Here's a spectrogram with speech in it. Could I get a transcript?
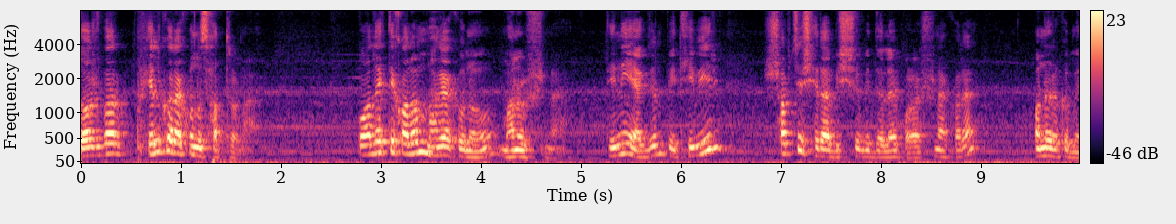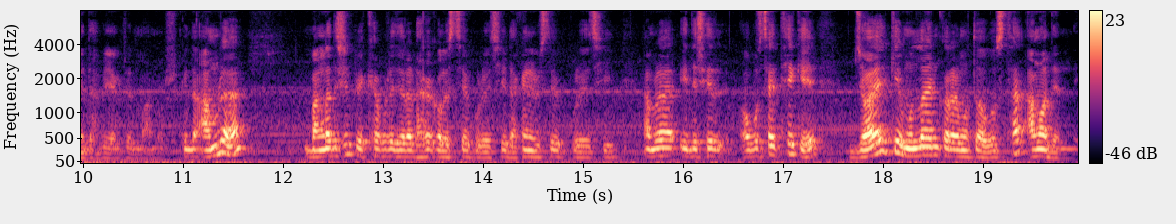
দশবার ফেল করা কোনো ছাত্র না কলেতে কলম ভাঙা কোনো মানুষ না, তিনি একজন পৃথিবীর সবচেয়ে সেরা বিশ্ববিদ্যালয়ে পড়াশোনা করা অন্যরকম মেধাবী একজন মানুষ। কিন্তু আমরা বাংলাদেশের প্রেক্ষাপটে যারা ঢাকা কলেজ থেকে পড়েছি, ঢাকা ইউনিভার্সিটি পড়েছি, আমরা এই দেশের অবস্থায় থেকে জয়কে মূল্যায়ন করার মতো অবস্থা আমাদের নেই।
